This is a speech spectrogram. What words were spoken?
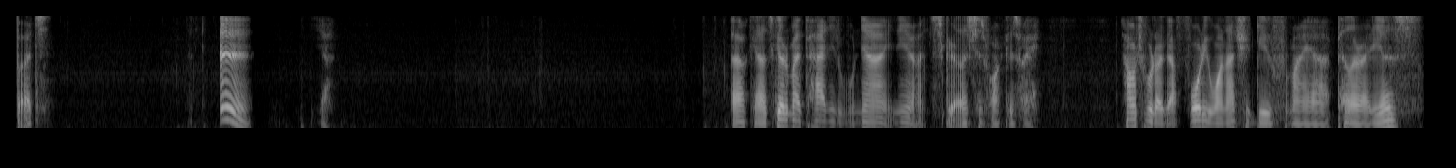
But, uh, yeah. Okay, let's go to my patented. Nah, you know, screw it. Let's just walk this way. How much wood I got? 41. That should do for my uh, pillar ideas.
